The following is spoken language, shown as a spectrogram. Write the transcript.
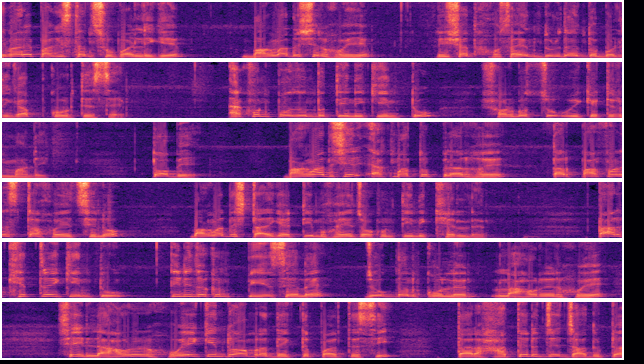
এবারে পাকিস্তান সুপার লিগে বাংলাদেশের হয়ে রিশাদ হোসাইন দুর্দান্ত বোলিং আপ করতেছে। এখন পর্যন্ত তিনি কিন্তু সর্বোচ্চ উইকেটের মালিক। তবে বাংলাদেশের একমাত্র প্লেয়ার হয়ে তার পারফরমেন্সটা হয়েছিল বাংলাদেশ টাইগার টিম হয়ে যখন তিনি খেললেন। তার ক্ষেত্রে কিন্তু তিনি যখন পিএসএলে যোগদান করলেন লাহোরের হয়ে, সেই লাহোরের হয়ে কিন্তু আমরা দেখতে পারতেছি তার হাতের যে জাদুটা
